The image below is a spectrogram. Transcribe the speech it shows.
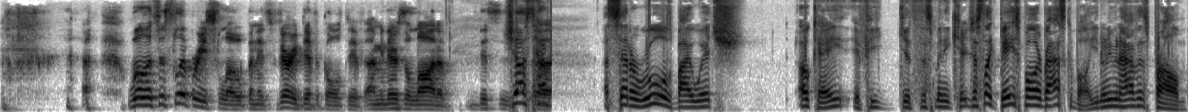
well, it's a slippery slope, and it's very difficult. If I mean, there's a lot of this. Is, just have uh, a set of rules by which okay, if he gets this many carries, just like baseball or basketball, you don't even have this problem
